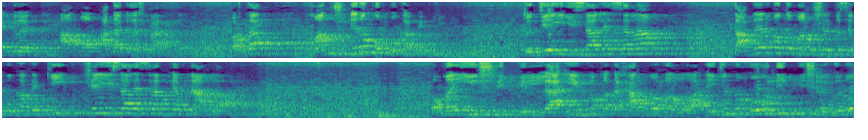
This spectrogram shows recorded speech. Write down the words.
এক গ্লাস আধা গ্লাস পানি অর্থাৎ মানুষ এরকম মোকাবেকি তো যেই ঈসা আলাইসাল্লাম তাদের মতো মানুষের কাছে মোকাবেকি সেই ঈসা আলাইসাল্লাম কেমনে আল্লাহ ওমাই ইউশরিক বিল্লাহি ফাকাদ হারাম আল্লাহ এই জন্য মৌলিক বিষয় হলো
